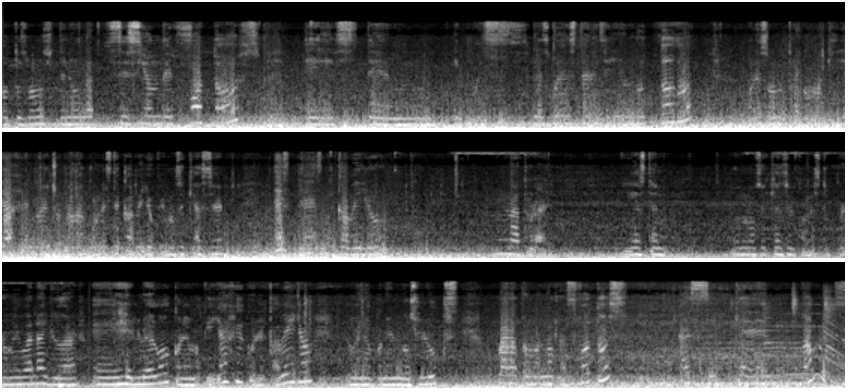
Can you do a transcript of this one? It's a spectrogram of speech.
Vamos a tener una sesión de fotos este, y pues les voy a estar enseñando todo. Por eso no traigo maquillaje, no he hecho nada con este cabello que no sé qué hacer. Este es mi cabello natural y este no. No sé qué hacer con esto, pero me van a ayudar eh, luego con el maquillaje, con el cabello. Me van a poner unos looks para tomarnos las fotos. Así que vamos.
